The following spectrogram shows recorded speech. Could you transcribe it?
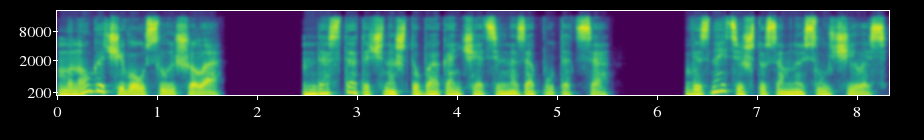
«Много чего услышала?» «Достаточно, чтобы окончательно запутаться. Вы знаете, что со мной случилось?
